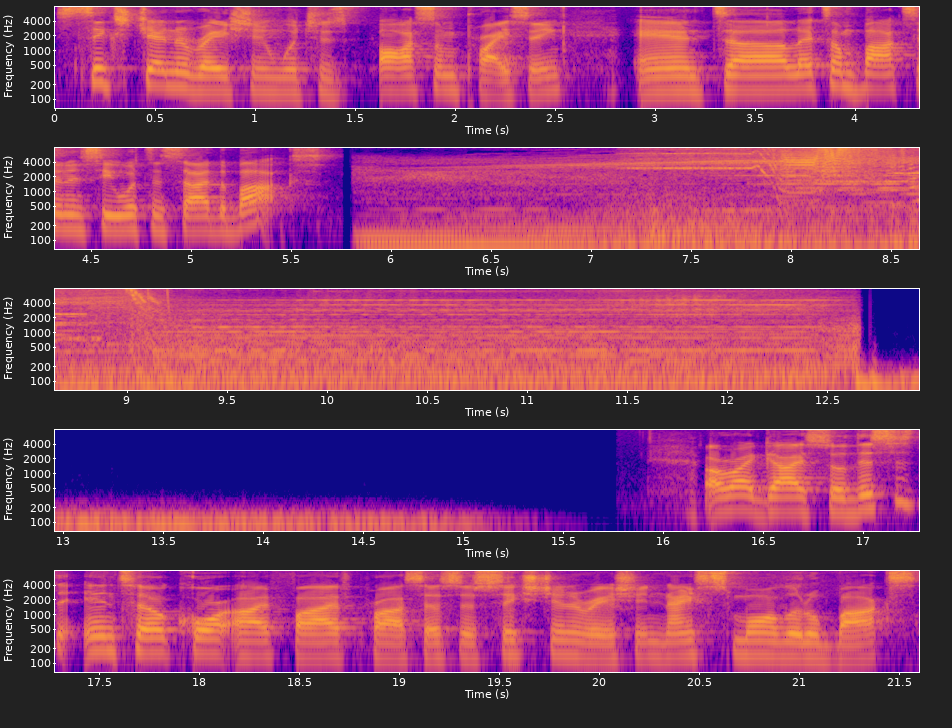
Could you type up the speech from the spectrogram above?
sixth generation, which is awesome pricing. And uh, let's unbox it and see what's inside the box. All right, guys, so this is the Intel Core i5 processor, sixth generation, nice small little box.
